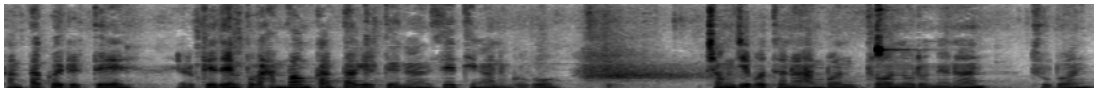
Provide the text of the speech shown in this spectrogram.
깜빡거릴 때 이렇게 램프가 한 번 깜빡일 때는 세팅하는 거고 정지 버튼을 한 번 더 누르면은 두 번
